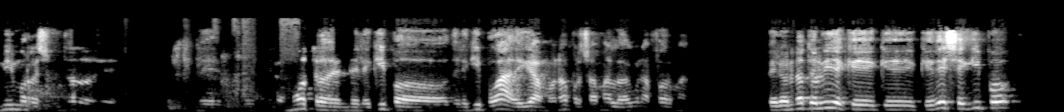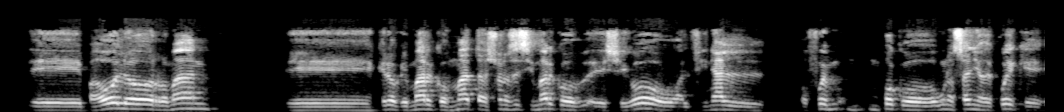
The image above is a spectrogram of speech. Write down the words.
mismos resultados de los monstruos del, del, equipo, del equipo A, digamos, ¿no? por llamarlo de alguna forma. Pero no te olvides que, que, que de ese equipo eh, Paolo, Román, eh, creo que Marcos Mata, yo no sé si Marcos eh, llegó al final, o fue un poco, unos años después que,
